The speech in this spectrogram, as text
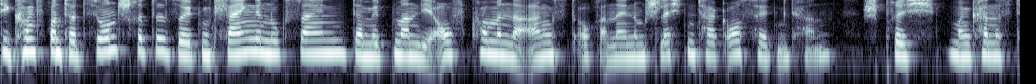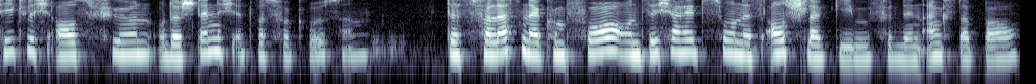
Die Konfrontationsschritte sollten klein genug sein, damit man die aufkommende Angst auch an einem schlechten Tag aushalten kann. Sprich, man kann es täglich ausführen oder ständig etwas vergrößern. Das Verlassen der Komfort- und Sicherheitszone ist ausschlaggebend für den Angstabbau.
